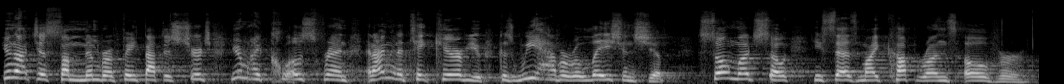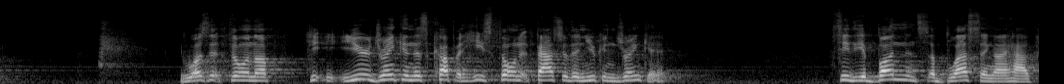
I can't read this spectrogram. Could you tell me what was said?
You're not just some member of Faith Baptist Church. You're my close friend, and I'm going to take care of you because we have a relationship. So much so, he says, My cup runs over. He wasn't filling up, he, you're drinking this cup, and he's filling it faster than you can drink it. See, the abundance of blessing I have.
